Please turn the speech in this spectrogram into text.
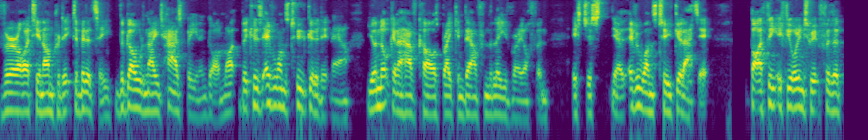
variety and unpredictability, the golden age has been and gone. Like because everyone's too good at it now. You're not going to have cars breaking down from the lead very often. It's just you know everyone's too good at it. But I think if you're into it for the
